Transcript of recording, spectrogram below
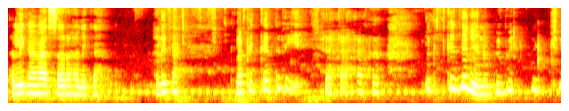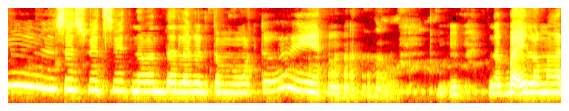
Halika nga, Siro. Halika. Halika. Lapit ka dali. Lapit ka dali, ang sweet-sweet naman talaga nitong mga to, eh. Nagbail ang mga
